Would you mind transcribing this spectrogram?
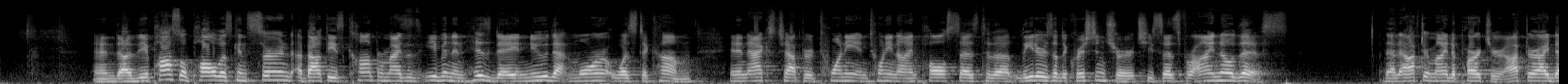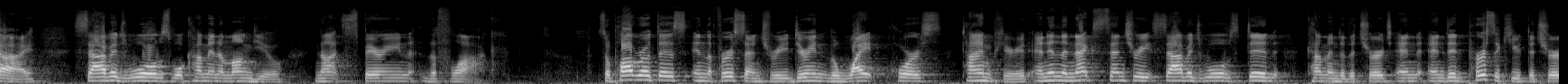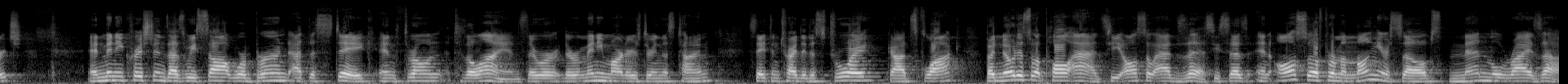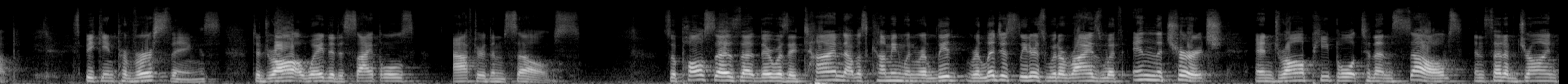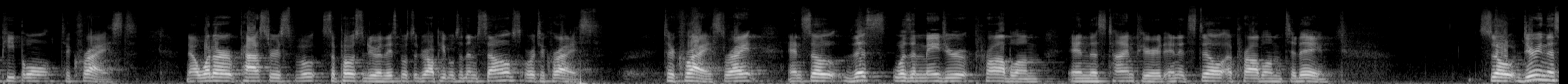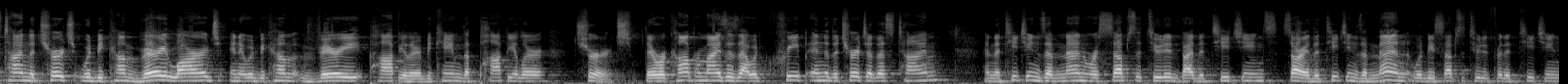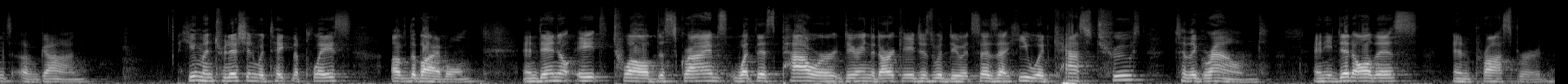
And uh, the Apostle Paul was concerned about these compromises even in his day and knew that more was to come. And in Acts chapter 20 and 29, Paul says to the leaders of the Christian church, he says, For I know this, that after my departure, after I die, savage wolves will come in among you, not sparing the flock. So Paul wrote this in the first century during the white horse time period. And in the next century, savage wolves did come into the church and, and did persecute the church. And many Christians, as we saw, were burned at the stake and thrown to the lions. There were, there were many martyrs during this time. Satan tried to destroy God's flock. But notice what Paul adds. He also adds this. He says, And also from among yourselves men will rise up, speaking perverse things, to draw away the disciples after themselves. So Paul says that there was a time that was coming when relig- religious leaders would arise within the church and draw people to themselves instead of drawing people to Christ. Now, what are pastors supposed to do? Are they supposed to draw people to themselves or to Christ? To Christ, right? And so this was a major problem in this time period, and it's still a problem today. So during this time, the church would become very large and it would become very popular. It became the popular church. There were compromises that would creep into the church at this time, and the teachings of men were substituted by the teachings, sorry, the teachings of men would be substituted for the teachings of God. Human tradition would take the place of the Bible. And Daniel 8:12 describes what this power during the dark ages would do. It says that he would cast truth to the ground. And he did all this and prospered.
